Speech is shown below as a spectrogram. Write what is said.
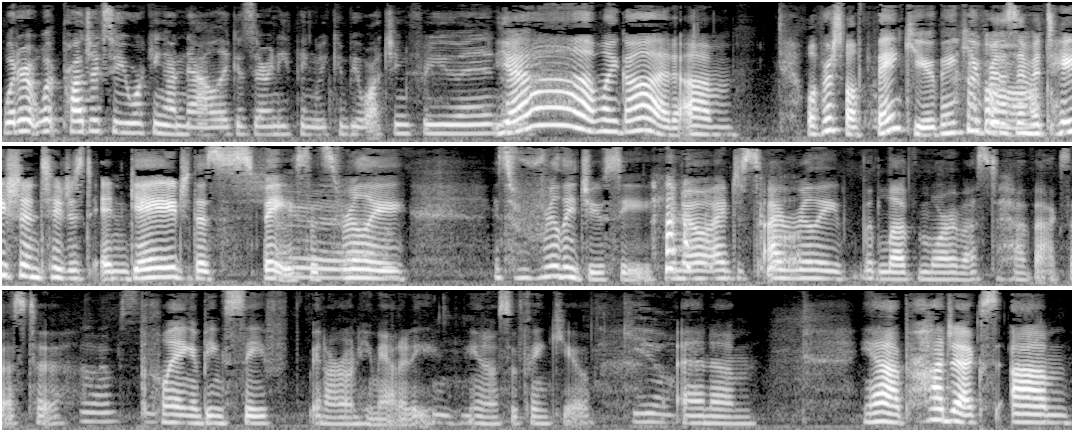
what are what projects are you working on now like is there anything we can be watching for you in Yeah, oh my God. Um, well, first of all, thank you. Thank you for this invitation to just engage this space. It's really, it's really juicy. You know, I just, I really would love more of us to have access to oh playing and being safe in our own humanity. You know, so thank you. Thank you And um, yeah, projects. Um,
